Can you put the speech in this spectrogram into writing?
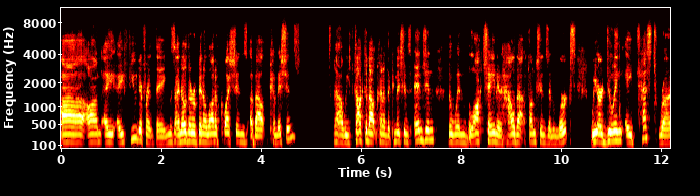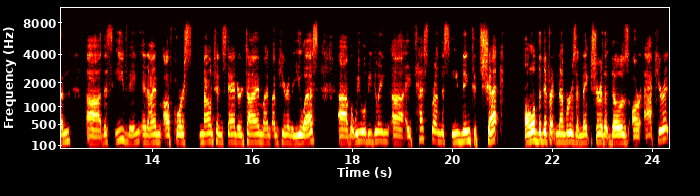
Uh, on a, a few different things. I know there have been a lot of questions about commissions uh, we've talked about kind of the commission's engine, the Win blockchain and how that functions and works. We are doing a test run uh, this evening, and I'm of course Mountain Standard Time. I'm, I'm here in the U.S., uh, but we will be doing uh, a test run this evening to check all of the different numbers and make sure that those are accurate.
